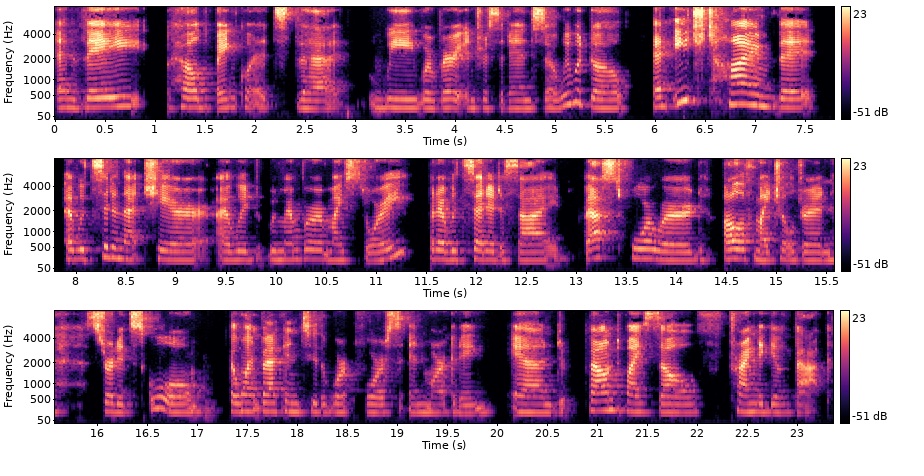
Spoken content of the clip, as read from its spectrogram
And they held banquets that we were very interested in. So we would go. And each time that I would sit in that chair, I would remember my story, but I would set it aside. Fast forward, all of my children started school. I went back into the workforce in marketing and found myself trying to give back.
